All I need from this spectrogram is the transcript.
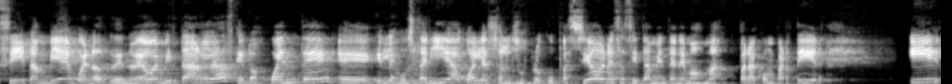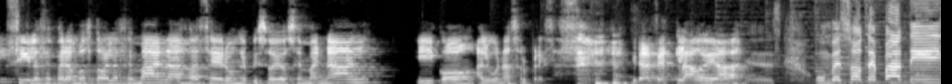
Sí, también. Bueno, de nuevo invitarlas, que nos cuenten eh, qué les gustaría, cuáles son sus preocupaciones, así también tenemos más para compartir. Y sí, las esperamos todas las semanas, va a ser un episodio semanal y con algunas sorpresas. Gracias, Claudia. Un besote, Patti.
